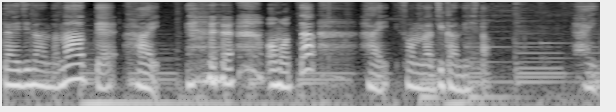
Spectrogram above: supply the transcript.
大事なんだなってはい。思ったはいそんな時間でした。はい。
